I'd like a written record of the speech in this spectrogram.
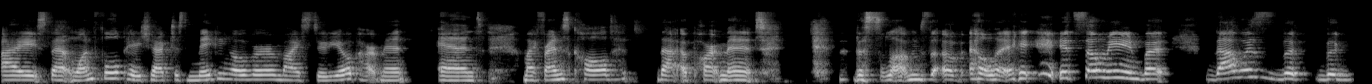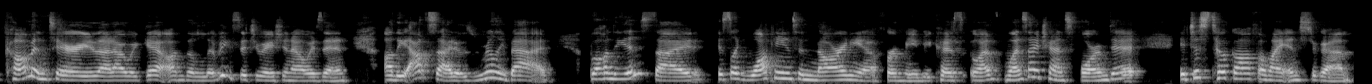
I spent one full paycheck just making over my studio apartment and my friends called that apartment the slums of LA. It's so mean, but that was the the commentary that I would get on the living situation I was in. On the outside, it was really bad. But on the inside, it's like walking into Narnia for me because once I transformed it, it just took off on my Instagram.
